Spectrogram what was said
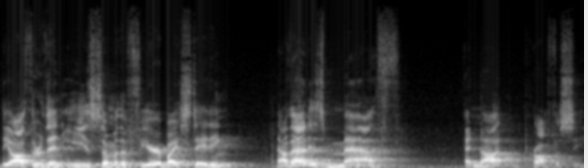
The author then eased some of the fear by stating, Now that is math and not prophecy.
